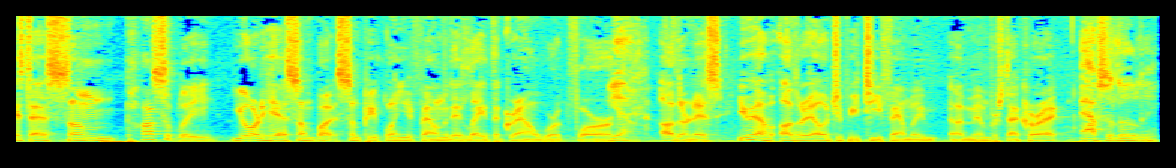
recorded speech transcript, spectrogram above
is that some possibly you already had some some people in your family that laid the groundwork for Yeah. otherness. You have other LGBT family uh, members, is that correct? absolutely,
